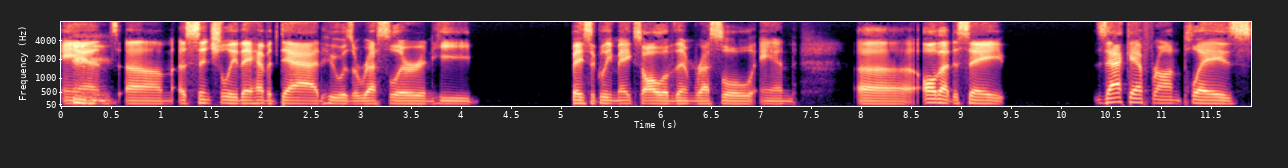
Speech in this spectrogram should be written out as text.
And um, essentially, they have a dad who was a wrestler, and he basically makes all of them wrestle. And uh, all that to say, Zac Efron plays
